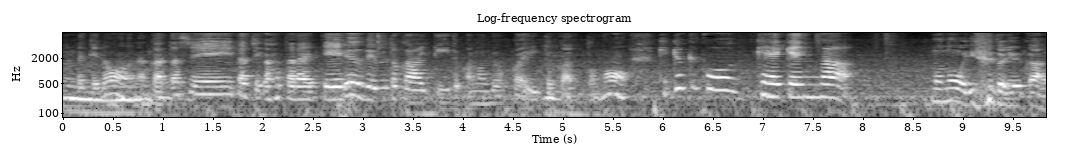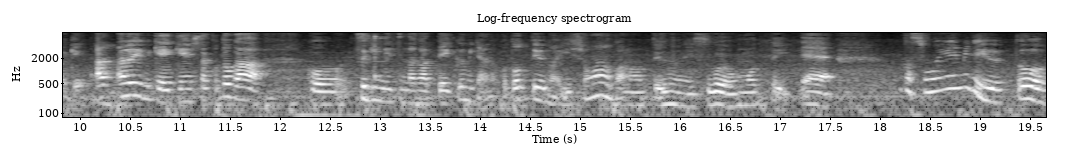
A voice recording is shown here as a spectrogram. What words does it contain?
なんだけどなんか私たちが働いているウェブとか IT とかの業界とかとも結局こう経験がものを言うというかけあある意味経験したことがこう次につながっていくみたいなことっていうのは一緒なのかなっていうふうにすごい思っていてなんかそういう意味で言うと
